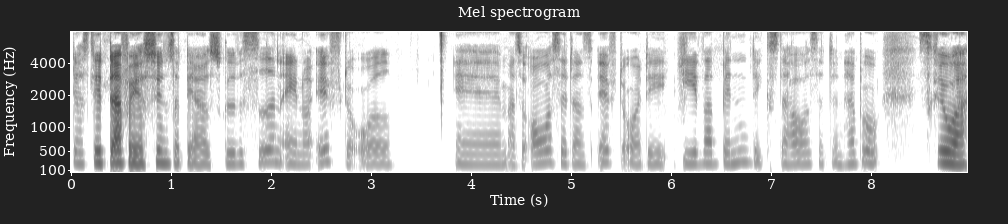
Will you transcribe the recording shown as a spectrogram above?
Det er også lidt derfor, jeg synes, at det er skudt ved siden af, når efteråret, øh, altså oversætterens efterår, det er Eva Bendix, der har oversat den her bog, skriver,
